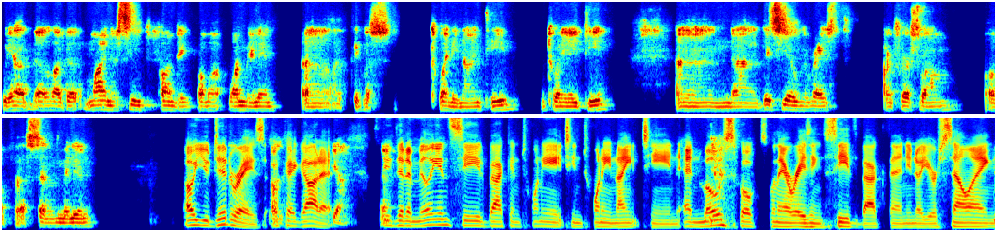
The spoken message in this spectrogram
We had uh, like a minor seed funding from uh, 1 million, uh, I think it was 2019, 2018. And uh, this year we raised our first round of uh, 7 million. Oh, you did raise. Okay, got it. Yeah. So you did a million seed back in 2018, 2019. And most yeah. folks, when they were raising seeds back then, you know, you're selling,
